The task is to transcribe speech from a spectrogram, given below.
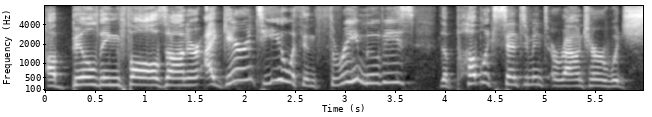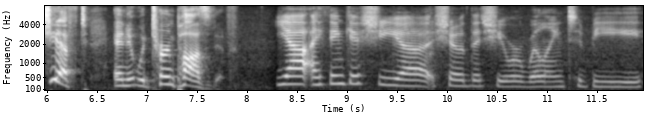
a building falls on her. I guarantee you within 3 movies the public sentiment around her would shift and it would turn positive. Yeah, I think if she uh, showed that she were willing to be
